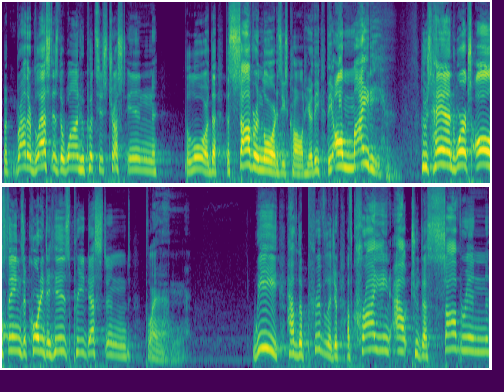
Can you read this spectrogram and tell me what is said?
but rather blessed is the one who puts his trust in the Lord, the, the sovereign Lord, as he's called here, the, the Almighty, whose hand works all things according to his predestined plan. We have the privilege of, of crying out to the sovereign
